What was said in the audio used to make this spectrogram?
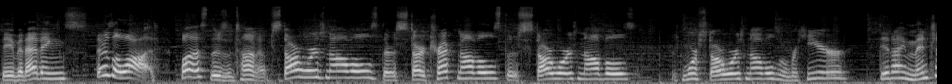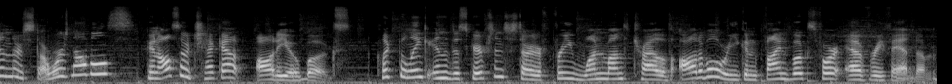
David Eddings. There's a lot. Plus, there's a ton of Star Wars novels, there's Star Trek novels, there's Star Wars novels, there's more Star Wars novels over here. Did I mention there's Star Wars novels? You can also check out audiobooks. Click the link in the description to start a free one month trial of Audible where you can find books for every fandom.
